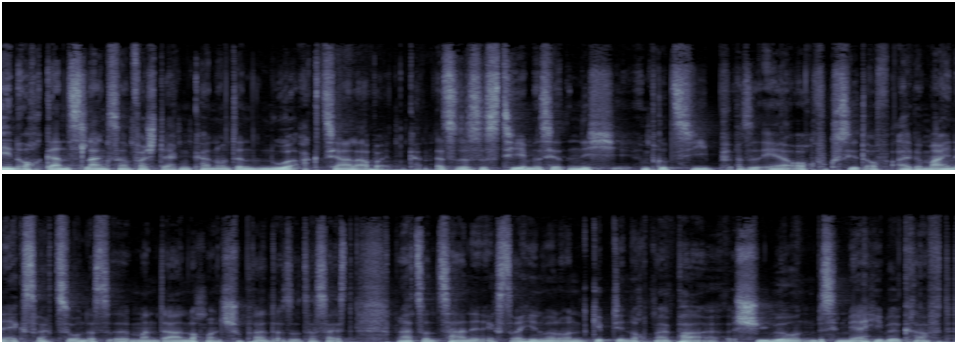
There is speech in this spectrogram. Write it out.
den auch ganz langsam verstärken kann und dann nur aktial arbeiten kann. Also das System ist jetzt nicht im Prinzip, also eher auch fokussiert auf allgemeine Extraktion, dass äh, man da nochmal einen Schub hat. Also das heißt, man hat so einen Zahn, den extrahieren will und gibt ihm noch mal ein paar Schübe und ein bisschen mehr Hebelkraft,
